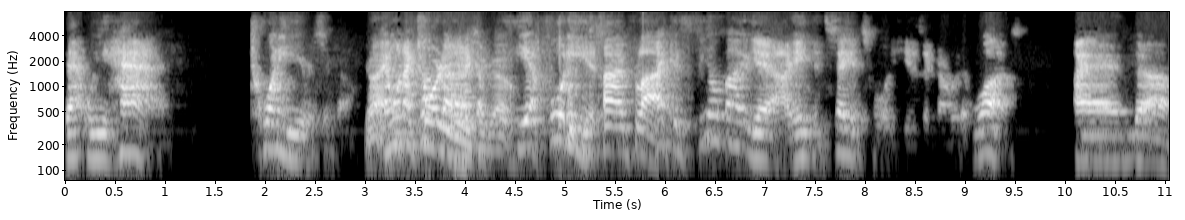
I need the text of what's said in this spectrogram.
that we had 20 years ago. Right. And when I talk 40 about years it, I could- ago. yeah, 40 years. Time flies. I flies. could feel my yeah. I hate to say it's 40 years ago, but it was, and uh,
